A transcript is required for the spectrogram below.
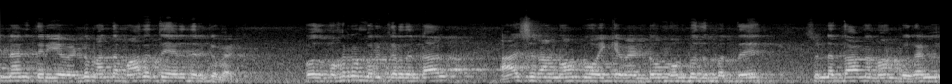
என்னன்னு தெரிய வேண்டும். அந்த மாதத்தை அறிந்திருக்க வேண்டும். இப்போது முகர்ரம் இருக்கிறது என்றால் ஆசுரா நோன்பு வைக்க வேண்டும். ஒன்பது பத்து சுண்ணத்தான நோன்புகள்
